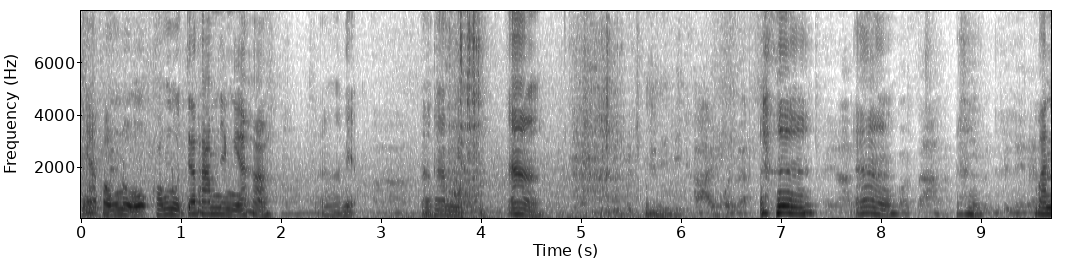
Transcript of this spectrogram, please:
เนี่ยของหนูของหนูจะทำอย่างเงี้ยค่ะอ่เนี่ยทำเนี่ยอ่าที่มีขายหมดแหละเอ่า ก่อสร้างอะมันเป็นไอ้นั่นมัน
